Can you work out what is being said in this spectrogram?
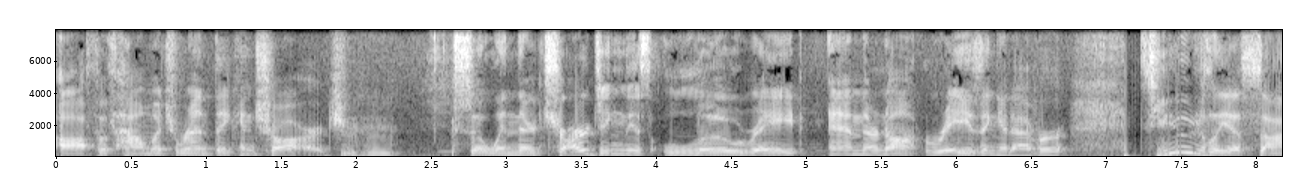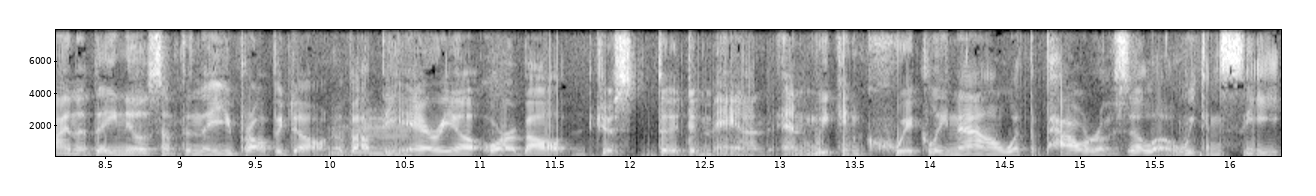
off of how much rent they can charge. Mm-hmm. So when they're charging this low rate and they're not raising it ever, it's usually a sign that they know something that you probably don't about the mm-hmm. area or about just the demand. And we can quickly now, with the power of Zillow, we can see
